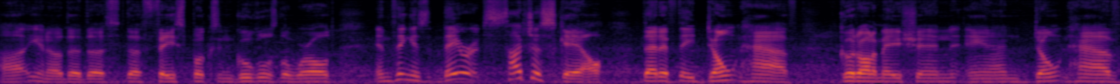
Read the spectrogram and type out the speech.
uh, you know, the, the, the Facebooks and Googles of the world, and the thing is, they are at such a scale that if they don't have good automation and don't have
